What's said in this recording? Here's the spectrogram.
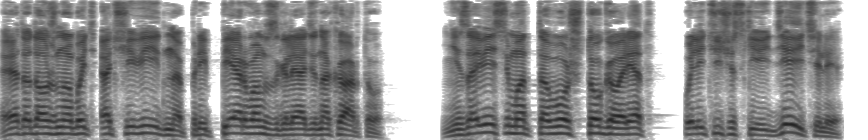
это должно быть очевидно при первом взгляде на карту. Независимо от того, что говорят политические деятели,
